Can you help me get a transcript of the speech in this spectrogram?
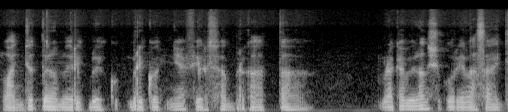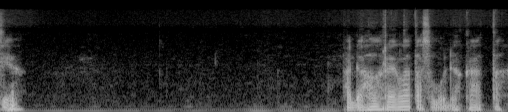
Lanjut dalam lirik berikutnya, Firsa berkata, mereka bilang syukurilah saja. Padahal rela tak semudah kata.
